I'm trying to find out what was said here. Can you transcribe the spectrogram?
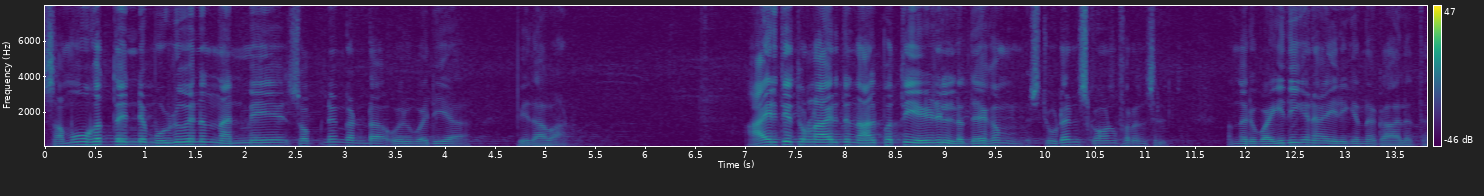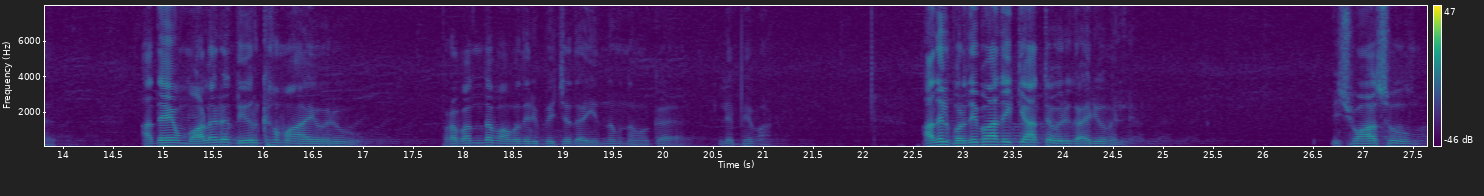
സമൂഹത്തിന്റെ മുഴുവനും നന്മയെ സ്വപ്നം കണ്ട ഒരു വലിയ പിതാവാണ്. ആയിരത്തി തൊള്ളായിരത്തി നാൽപ്പത്തി ഏഴിൽ അദ്ദേഹം സ്റ്റുഡൻസ് കോൺഫറൻസിൽ അന്നൊരു വൈദികനായിരിക്കുന്ന കാലത്ത് അദ്ദേഹം വളരെ ദീർഘമായ ഒരു പ്രബന്ധം അവതരിപ്പിച്ചത് ഇന്നും നമുക്ക് ലഭ്യമാണ്. അതിൽ പ്രതിപാദിക്കാത്ത ഒരു കാര്യവുമില്ല. വിശ്വാസവും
